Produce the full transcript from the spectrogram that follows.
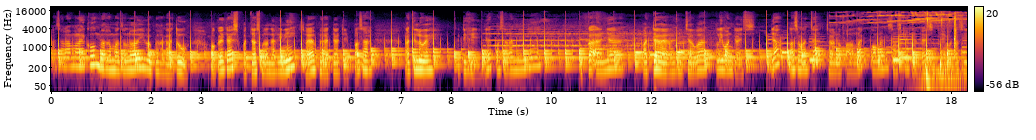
Assalamualaikum warahmatullahi wabarakatuh. Oke guys, pada kesempatan hari ini saya berada di pasar Ngadiluweh Kediri Ya, pasaran ini buka hanya pada hari Jawa Kliwon guys. Ya, langsung aja. Jangan lupa like, comment, subscribe ya guys. Terima kasih.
